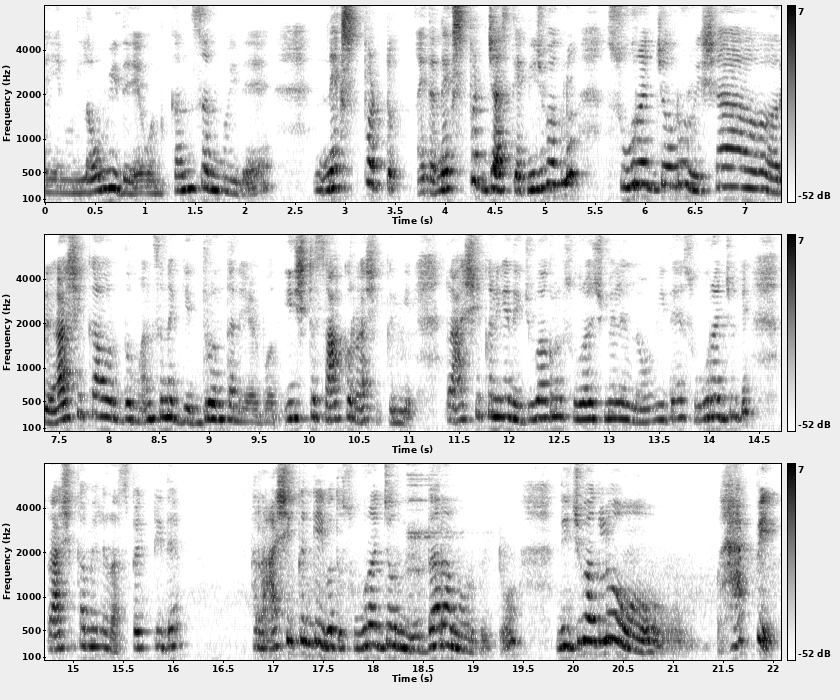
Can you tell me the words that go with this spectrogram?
ಏನು ಲವ್ ಇದೆ, ಒಂದು ಕನ್ಸನ್ನು ಇದೆ. ನೆಕ್ಸ್ಟ್ ಪಟ್ಟು ಆಯಿತಾ? ನೆಕ್ಸ್ಟ್ ಪಟ್ ಜಾಸ್ತಿ ಆಯ್ತು. ನಿಜವಾಗ್ಲೂ ಸೂರಜ್ ಅವರು ರಿಷಾ, ರಾಶಿಕಾ ಅವ್ರದ್ದು ಮನಸ್ಸನ್ನ ಗೆದ್ರು ಅಂತಲೇ ಹೇಳ್ಬೋದು. ಇಷ್ಟು ಸಾಕು ರಾಶಿಕನಿಗೆ. ರಾಶಿಕನಿಗೆ ನಿಜವಾಗ್ಲೂ ಸೂರಜ್ ಮೇಲೆ ಲವ್ ಇದೆ. ಸೂರಜ್ಗೆ ರಾಶಿಕಾ ಮೇಲೆ ರೆಸ್ಪೆಕ್ಟ್ ಇದೆ. ರಾಶಿಕನಿಗೆ ಇವತ್ತು ಸೂರಜ್ ಅವ್ರ ನಿರ್ಧಾರ ನೋಡಿಬಿಟ್ಟು ನಿಜವಾಗ್ಲೂ ಹ್ಯಾಪಿ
